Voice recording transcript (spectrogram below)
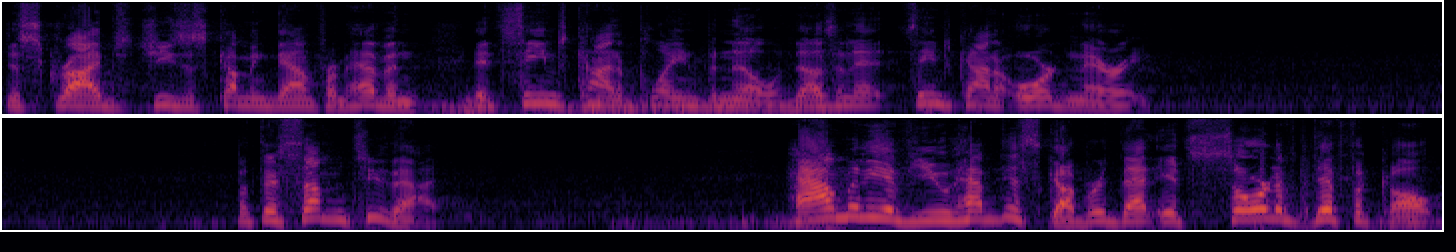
describes Jesus coming down from heaven. It seems kind of plain vanilla, doesn't it? It seems kind of ordinary. But there's something to that. How many of you have discovered that it's sort of difficult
